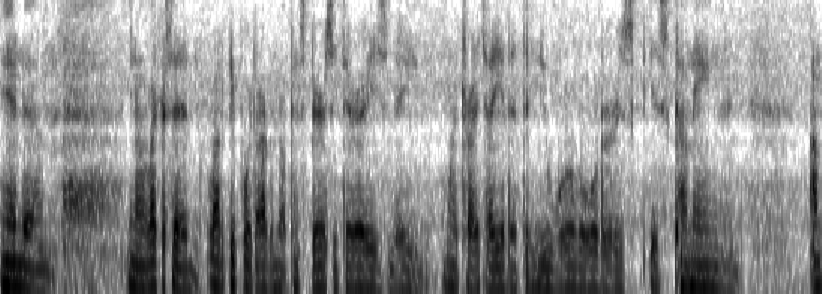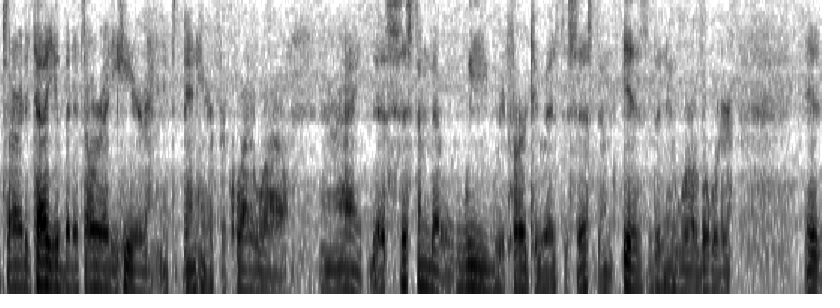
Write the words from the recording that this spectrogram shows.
And um, you know, like I said, a lot of people are talking about conspiracy theories. They want to try to tell you that the new world order is is coming, and I'm sorry to tell you, but it's already here. It's been here for quite a while. All right, the system that we refer to as the system is the new world order. It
